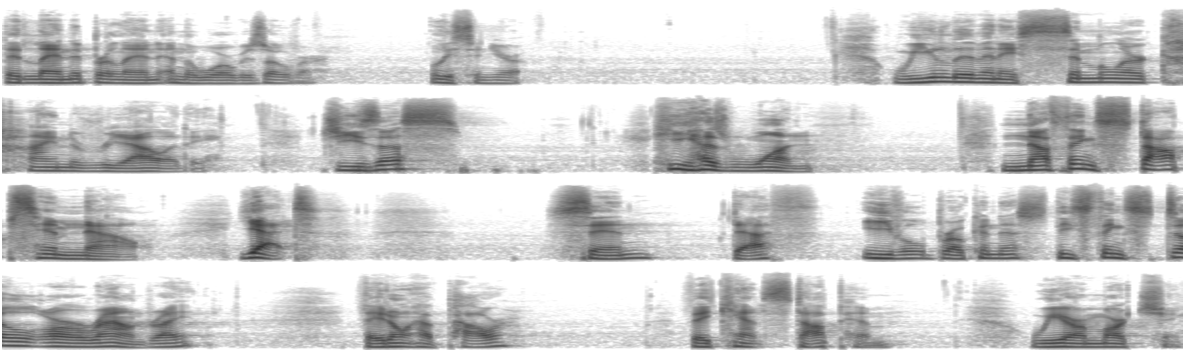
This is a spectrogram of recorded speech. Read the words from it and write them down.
they'd land at Berlin, and the war was over, at least in Europe we live in a similar kind of reality. Jesus, he has won. Nothing stops him now. Yet, sin, death, evil, brokenness, these things still are around, right? They don't have power. They can't stop him. We are marching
